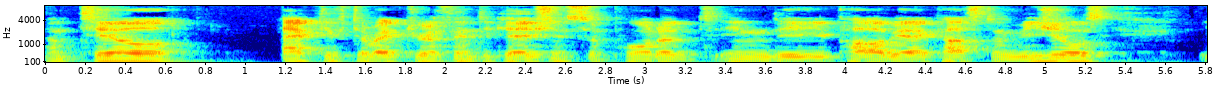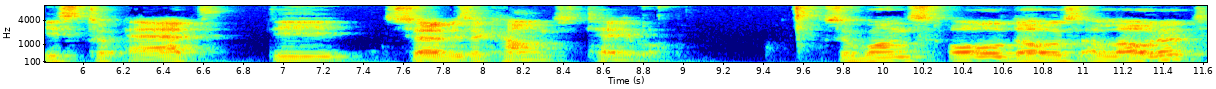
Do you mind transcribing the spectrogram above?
until Active Directory authentication is supported in the Power BI custom visuals is to add the service account table. So once all those are loaded,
